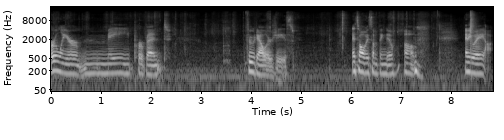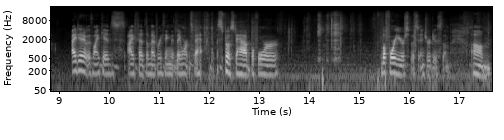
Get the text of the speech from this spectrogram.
earlier may prevent food allergies. It's always something new. Um, anyway, I did it with my kids. I fed them everything that they weren't supposed to have before before you're supposed to introduce them. Um,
